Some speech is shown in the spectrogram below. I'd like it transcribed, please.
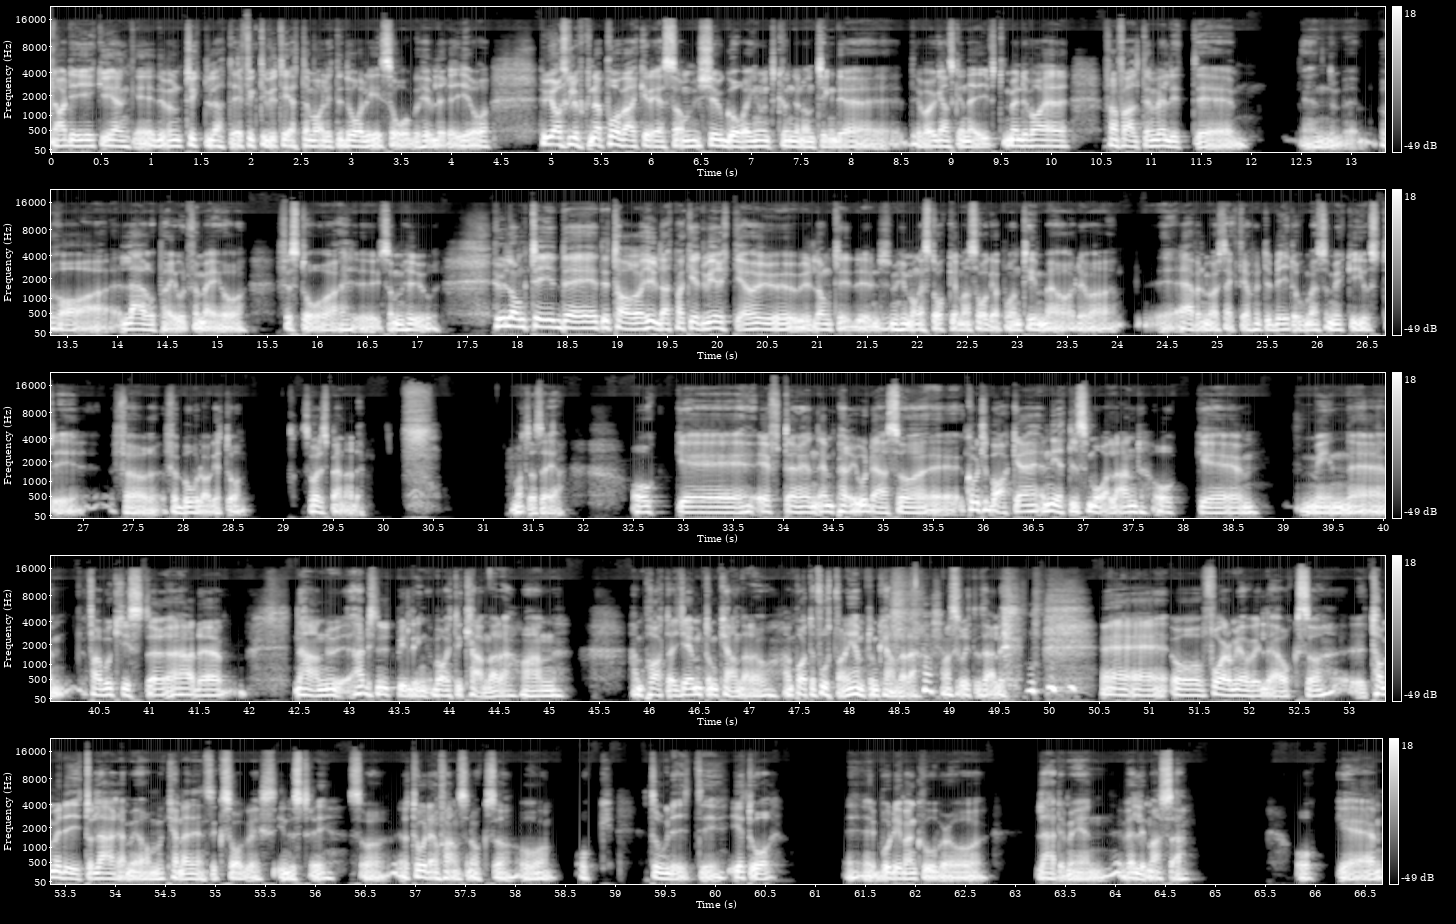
Ja, det gick ju igen. De tyckte att effektiviteten var lite dålig i såg och hyvleri. Och hur jag skulle kunna påverka det som 20-åring och inte kunde någonting, det, det var ju ganska naivt. Men det var eh, framförallt en väldigt eh, en bra läroperiod för mig att förstå liksom hur, hur lång tid det, tar att hyvla ett paket virke och hur, lång tid, liksom hur många stockar man sågar på en timme. Och det var, eh, även om jag säkert inte bidrog med så mycket just i, för, för bolaget då så var det spännande. Måste jag säga. Och eh, efter en, en, period där så eh, kom jag tillbaka ner till Småland och eh, min eh, farbror Christer hade, när han hade sin utbildning, varit i Kanada och han, han pratar jämt om Kanada och han pratar fortfarande jämt om Kanada, han är riktigt härlig. eh, och frågade om jag ville också ta mig dit och lära mig om kanadensisk sågverksindustri. Så jag tog den chansen också och och drog dit i, i ett år. Eh, bodde i Vancouver och lärde mig en väldig massa. Och eh,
